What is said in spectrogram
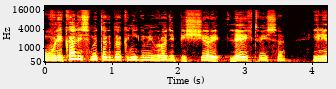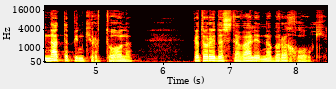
Увлекались мы тогда книгами вроде «Пещеры Лейхтвейса» или «Натта Пинкертона», которые доставали на барахолке.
